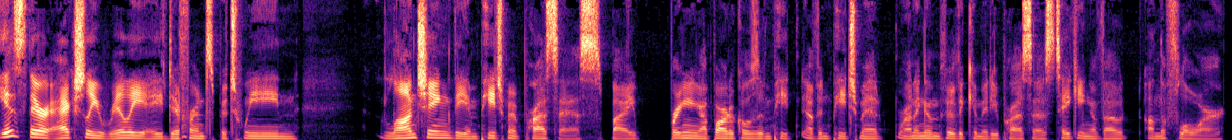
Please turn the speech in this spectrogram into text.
is there actually really a difference between launching the impeachment process by bringing up articles of, impe- of impeachment, running them through the committee process, taking a vote on the floor,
